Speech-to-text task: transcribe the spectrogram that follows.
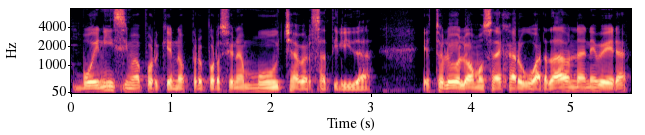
buenísima porque nos proporciona mucha versatilidad. Esto luego lo vamos a dejar guardado en la nevera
